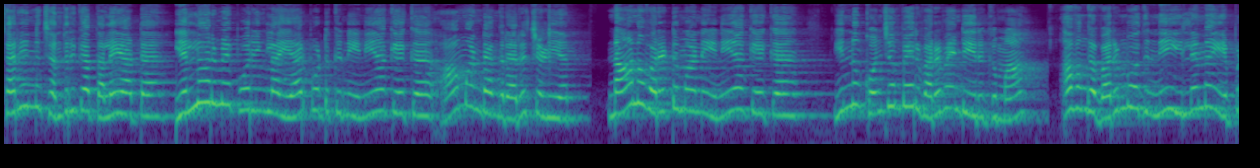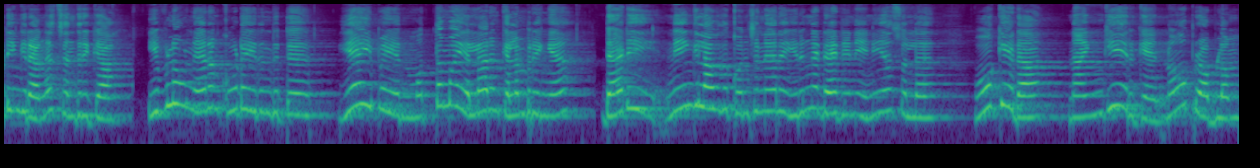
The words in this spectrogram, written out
சரின்னு சந்திரிகா தலையாட்ட எல்லாருமே போறீங்களா ஏர்போர்ட்டுக்குன்னு இனியா கேட்க ஆமாண்டாங்கிறாரு செழியன். நானும் வரட்டுமான்னு இனியா கேட்க இன்னும் கொஞ்சம் பேர் வர வேண்டி இருக்குமா? அவங்க வரும்போது நீ இல்லைன்னா எப்படிங்கிறாங்க சந்திரிகா. இவ்வளவு நேரம் கூட இருந்துட்டு ஏன் இப்போ மொத்தமாக எல்லாரும் கிளம்புறீங்க? டேடி நீங்களாவது கொஞ்ச நேரம் இருங்க டேடின்னு இனியா சொல்ல. ஓகேடா நான் இங்கேயே இருக்கேன் நோ ப்ராப்ளம்.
